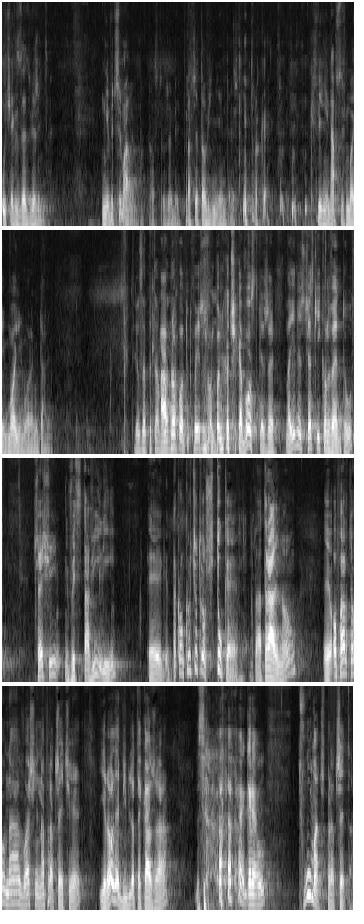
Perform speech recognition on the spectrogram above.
Uciekł ze zwierzyńca. Nie wytrzymałem po prostu, żeby Pratchettowi nie, też nie trochę krwi nie napsuć moim, moim orangutanem. To ja zapytam A pana, propos, jeszcze wam powiem tylko ciekawostkę, że na jednym z czeskich konwentów Czesi wystawili taką króciutką sztukę teatralną e, opartą na właśnie na Pratchecie i rolę bibliotekarza zagrał tłumacz Pratchetta,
